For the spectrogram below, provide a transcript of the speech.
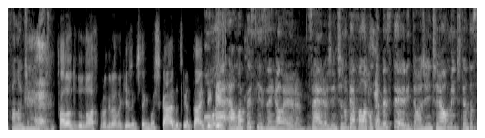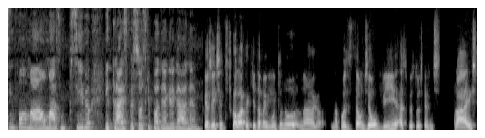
falando de mim é. mesmo. Falando do nosso programa aqui, a gente tem buscado tentar entender. É, é uma pesquisa, hein, galera? Sério, a gente não quer falar qualquer besteira, então a gente realmente tenta se informar o máximo possível e traz pessoas que podem agregar, né? Porque a gente se coloca aqui também muito no, na, na posição de ouvir as pessoas que a gente traz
